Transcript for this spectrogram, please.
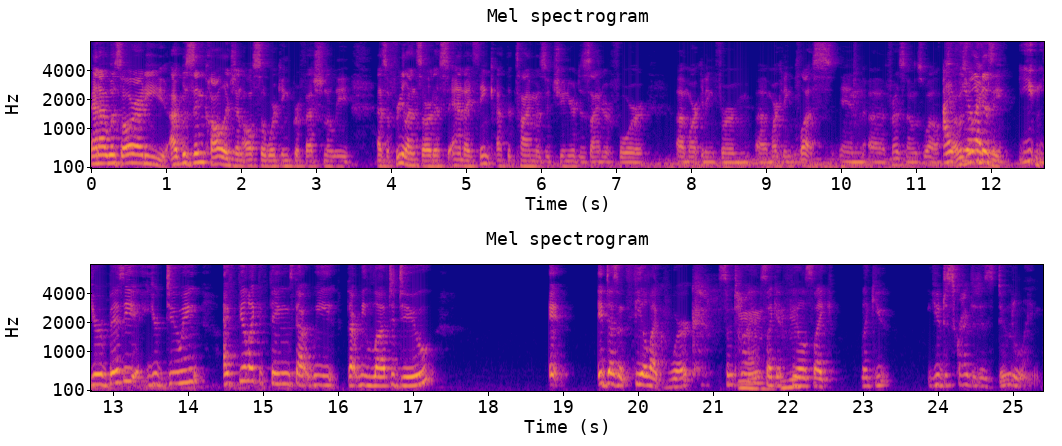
and i was already i was in college and also working professionally as a freelance artist and i think at the time as a junior designer for a marketing firm uh, marketing plus in uh, fresno as well so I i, was feel really like busy You you're busy, you're doing I feel like the things that we that we love to do it it doesn't feel like work sometimes. Mhm, Like it mhm. feels like like you you described it as doodling.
